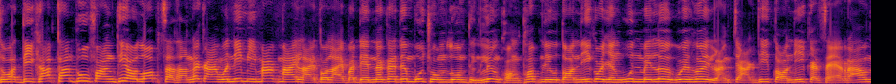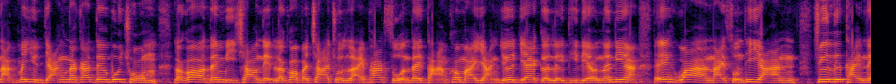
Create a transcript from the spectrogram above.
สวัสดีครับท่านผู้ฟังที่เคารพสถานการณ์วันนี้มีมากมายหลายต่อหลายประเด็นนะครับท่านผู้ชมรวมถึงเรื่องของท็อปนิวตอนนี้ก็ยังวุ่นไม่เลิกเว้ยเฮ้ยหลังจากที่ตอนนี้กระแสร้าวหนักไม่หยุดยั้งนะครับท่านผู้ชม แล้วก็ได้มีชาวเน็ตแล้วก็ประชาชนหลายภาคส่วนได้ถามเข้ามาอย่างเยอะแยะกันเลยทีเดียวนะเนี่ยเอ๊ะว่านายสนธิยานชื่อหรือไทยใน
